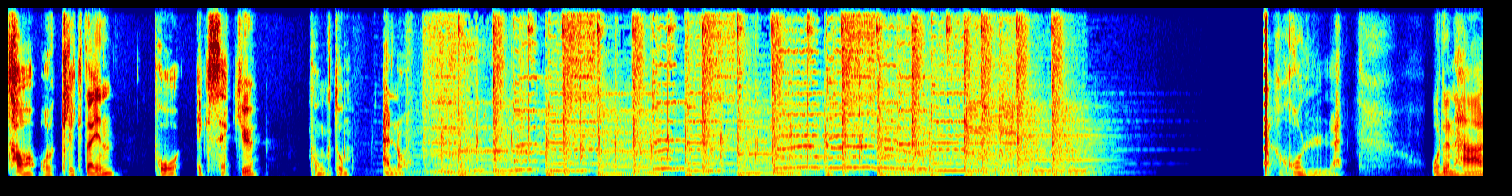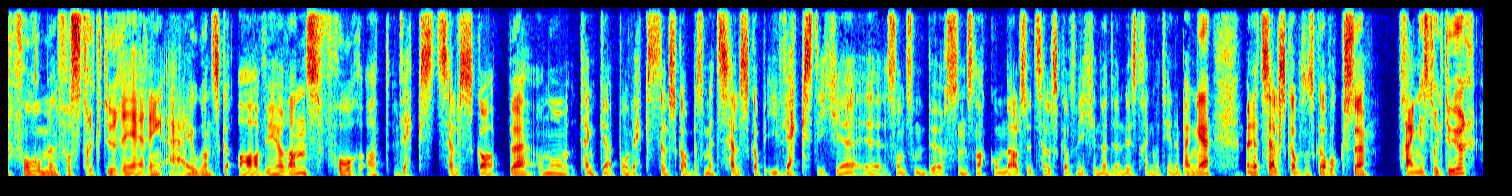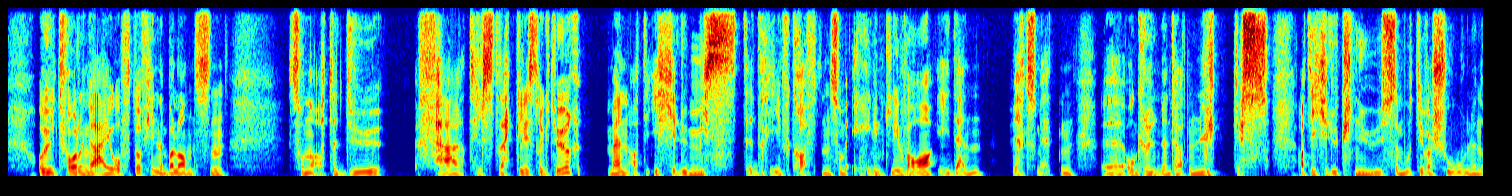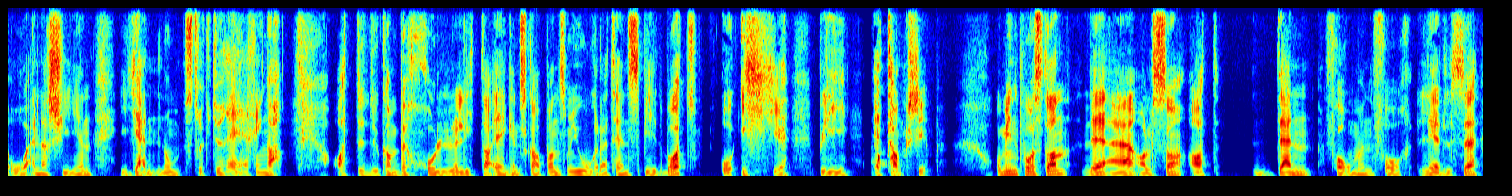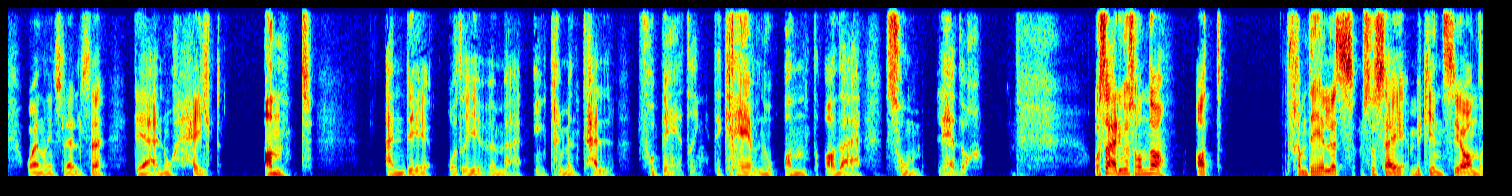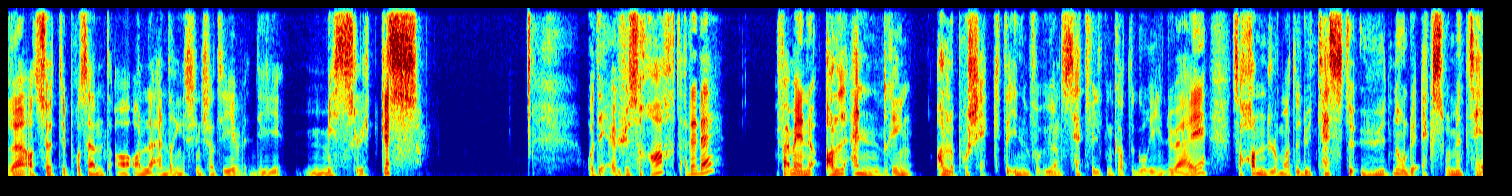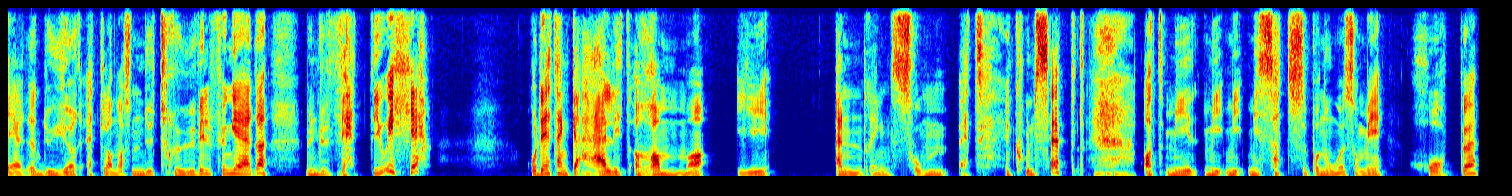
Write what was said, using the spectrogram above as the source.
ta og klikk deg inn på execu.no. Rolle. Og denne formen for strukturering er jo ganske avgjørende for at vekstselskapet, og nå tenker jeg på vekstselskapet som et selskap i vekst, ikke eh, sånn som børsen snakker om det, altså et selskap som ikke nødvendigvis trenger å tjene penger, men et selskap som skal vokse, trenger struktur, og utfordringa er jo ofte å finne balansen sånn at du får tilstrekkelig struktur, men at ikke du mister drivkraften som egentlig var i den virksomheten, eh, og grunnen til at den lykkes. At ikke du knuser motivasjonen og energien gjennom struktureringa. At du kan beholde litt av egenskapene som gjorde deg til en speedbåt, og ikke bli et tankskip. Og Min påstand det er altså at den formen for ledelse og endringsledelse, det er noe helt annet enn det å drive med inkrementell forbedring. Det krever noe annet av deg som leder. Og så er det jo sånn da, at fremdeles så sier McKinsey og andre at 70% av alle endringsinitiativ de mislykkes. Og det er jo ikke så rart, er det det? For jeg mener, all endring alle prosjekter innenfor uansett hvilken kategori du er i, så handler det om at du tester ut noe, du eksperimenterer, du gjør et eller annet som du tror vil fungere, men du vet det jo ikke. Og det tenker jeg er litt av ramma i endring som et konsept. At vi, vi, vi, vi satser på noe som vi håper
